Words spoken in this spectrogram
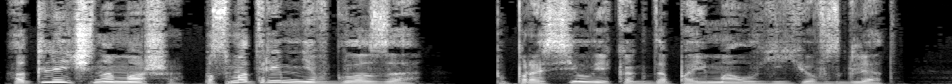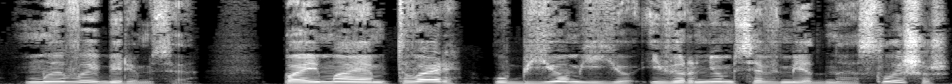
«Отлично, Маша, посмотри мне в глаза», — попросил я, когда поймал ее взгляд. «Мы выберемся. Поймаем тварь, убьем ее и вернемся в Медное. Слышишь?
